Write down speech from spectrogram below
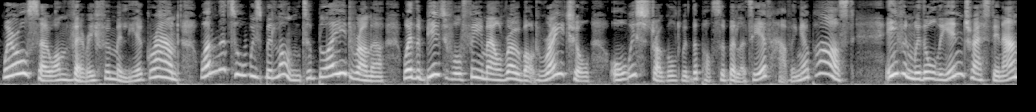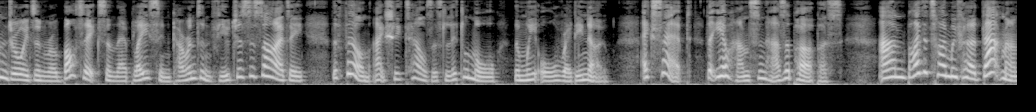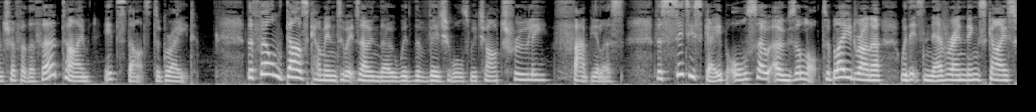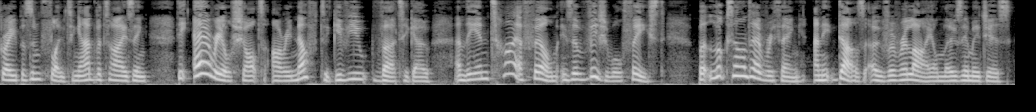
We're also on very familiar ground, one that's always belonged to Blade Runner, where the beautiful female robot Rachel always struggled with the possibility of having a past. Even with all the interest in androids and robotics and their place in current and future society, the film actually tells us little more than we already know. Except that Johansson has a purpose. And by the time we've heard that mantra for the third time, it starts to grate. The film does come into its own, though, with the visuals, which are truly fabulous. The cityscape also owes a lot to Blade Runner, with its never ending skyscrapers and floating advertising. The aerial shots are enough to give you vertigo, and the entire film is a visual feast. But looks aren't everything, and it does over rely on those images.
